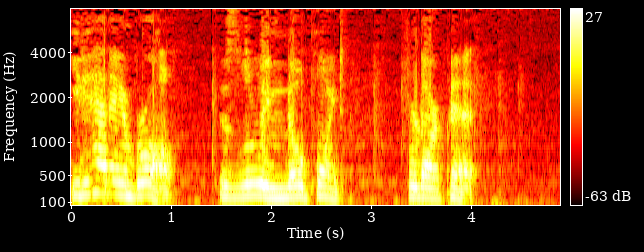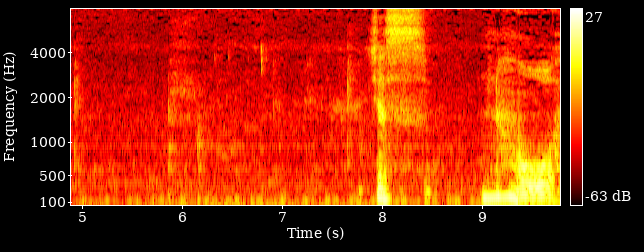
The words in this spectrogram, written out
it had in Brawl. There's literally no point for Dark Pit. Just... No.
